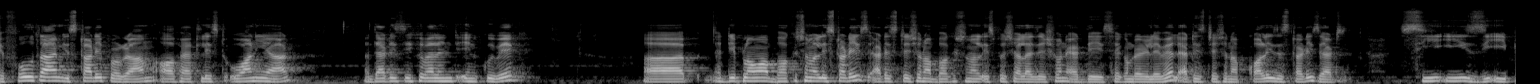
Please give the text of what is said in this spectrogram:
a full time study program of at least one year that is equivalent in Quebec diploma of vocational studies at a station of vocational specialization at the secondary level attestation of college studies at CEGEP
